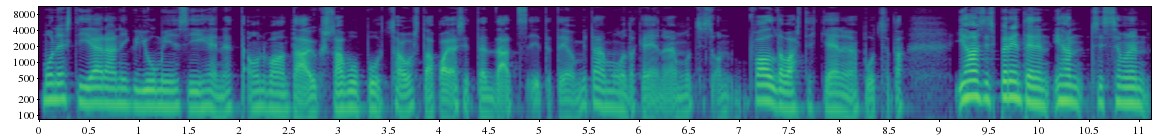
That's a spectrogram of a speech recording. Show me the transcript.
monesti jäädään niin jumiin siihen, että on vaan tämä yksi savuputsaustapa ja sitten that's it, että ei ole mitään muuta keinoja, mutta siis on valtavasti keinoja putsata. Ihan siis perinteinen, ihan siis semmoinen,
